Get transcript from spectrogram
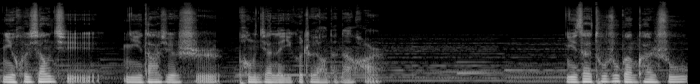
你回想起你大学时碰见了一个这样的男孩。你在图书馆看书，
